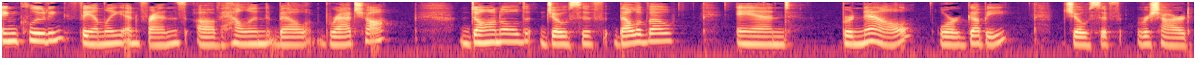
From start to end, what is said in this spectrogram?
including family and friends of Helen Bell Bradshaw, Donald Joseph Beliveau, and Burnell or Gubby Joseph Richard.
